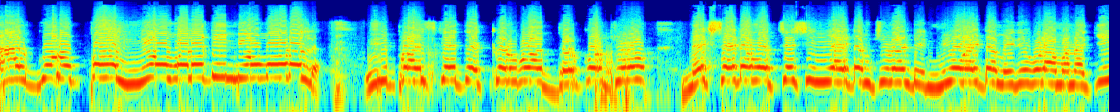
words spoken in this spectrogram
నాలుగు రూపాయలు. న్యూ వెరైటీ న్యూ మోడల్ ఈ ప్రైస్కి అయితే ఎక్కడ కూడా దొరకవచ్చు నెక్స్ట్ ఐటమ్ వచ్చేసి ఈ ఐటమ్ చూడండి. న్యూ ఐటమ్ ఇది కూడా మనకి.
